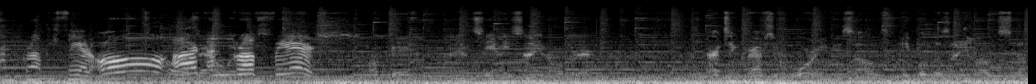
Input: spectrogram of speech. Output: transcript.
and Craft Fair. Oh, is Art and Craft is? Fairs. Okay, I didn't see any sign over there. Arts and crafts are boring. It's all people design all the stuff.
